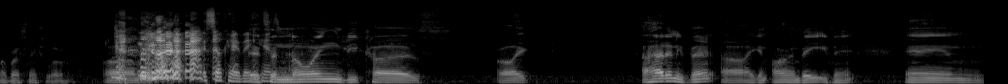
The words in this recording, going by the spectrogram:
My breath stinks a little. Um, It's okay. They it's can't. smell. annoying because like I had an event, uh, like an R and B event, and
